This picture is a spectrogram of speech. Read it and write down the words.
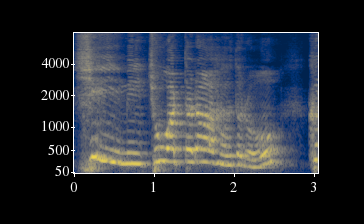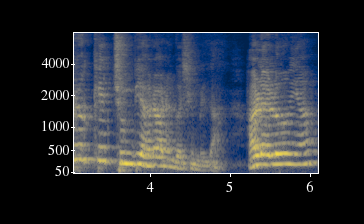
심히 좋았더라 하도록 그렇게 준비하라는 것입니다. 할렐루야.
